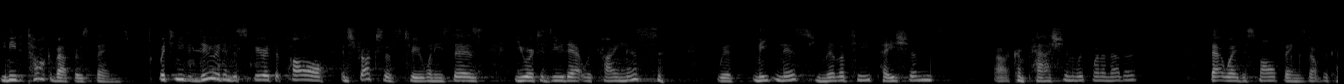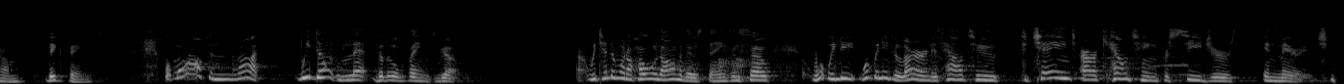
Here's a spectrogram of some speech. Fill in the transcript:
you need to talk about those things. But you need to do it in the spirit that Paul instructs us to when he says you are to do that with kindness, with meekness, humility, patience, uh, compassion with one another. That way, the small things don't become big things. But more often than not, we don't let the little things go. Uh, we tend to want to hold on to those things, and so what we need, what we need to learn is how to, to change our accounting procedures in marriage.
